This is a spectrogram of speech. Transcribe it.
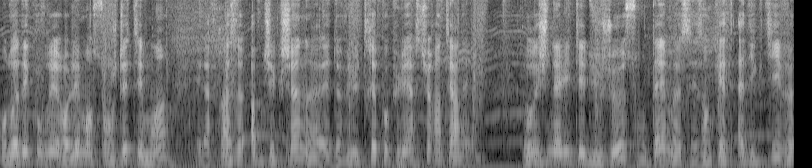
On doit découvrir les mensonges des témoins, et la phrase Objection est devenue très populaire sur Internet. L'originalité du jeu, son thème, ses enquêtes addictives,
